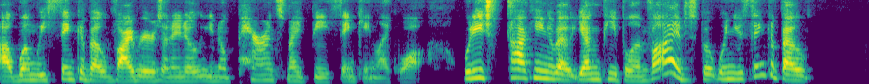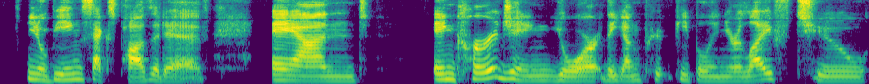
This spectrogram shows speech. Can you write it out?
Uh, when we think about vibrators and i know you know parents might be thinking like well what are you talking about young people and vibes? But when you think about you know being sex positive and encouraging your the young p- people in your life to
